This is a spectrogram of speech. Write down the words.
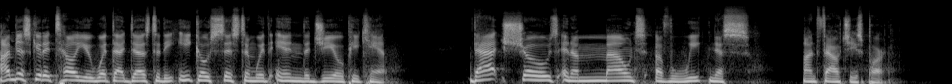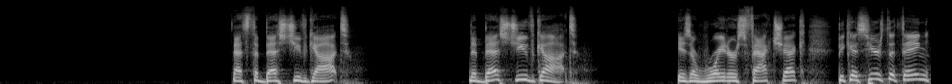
I'm just going to tell you what that does to the ecosystem within the GOP camp. That shows an amount of weakness on Fauci's part. That's the best you've got. The best you've got is a Reuters fact check because here's the thing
